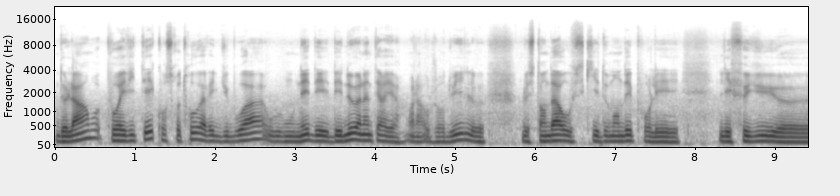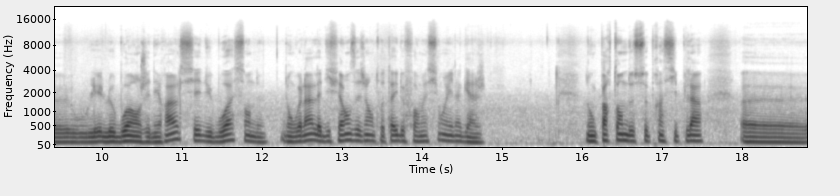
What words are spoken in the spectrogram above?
de l'arbre pour éviter qu'on se retrouve avec du bois où on ait des, nœuds à l'intérieur. Voilà, aujourd'hui, le, standard ou ce qui est demandé pour les, feuillus euh, ou le bois en général, c'est du bois sans nœuds. Donc voilà la différence déjà entre taille de formation et élagage. Donc partant de ce principe-là, euh,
